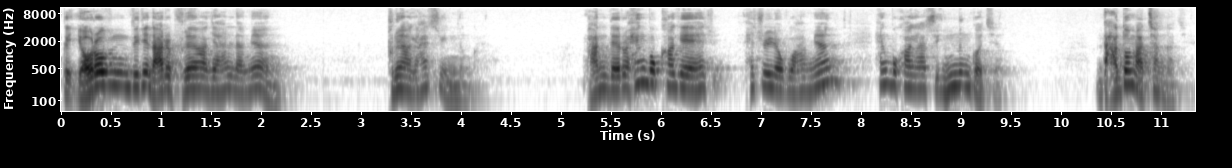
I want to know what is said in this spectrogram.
그러니까 여러분들이 나를 불행하게 하려면 불행하게 할 수 있는 거예요. 반대로 행복하게 해주려고 하면 행복하게 할 수 있는 거죠. 나도 마찬가지예요.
